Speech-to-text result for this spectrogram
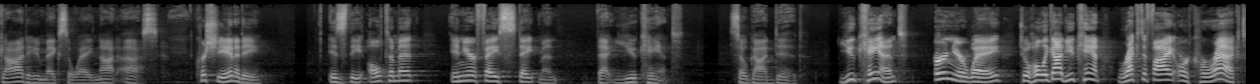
God who makes a way, not us. Christianity is the ultimate in your face statement that you can't. So God did. You can't earn your way to a holy God. You can't rectify or correct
